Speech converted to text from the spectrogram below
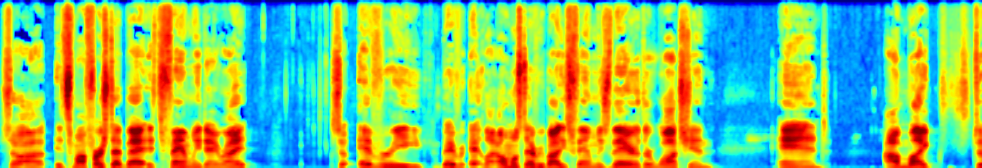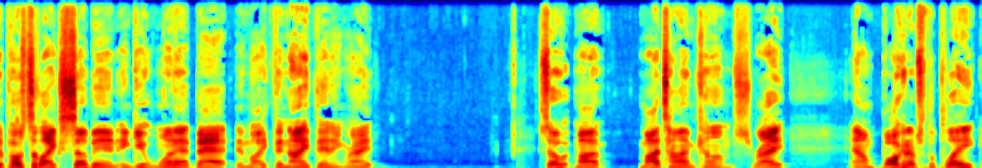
So uh, it's my first at bat. It's family day, right? So every, every like almost everybody's family's there. They're watching, and I'm like supposed to like sub in and get one at bat in like the ninth inning, right? So my my time comes, right? And I'm walking up to the plate,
